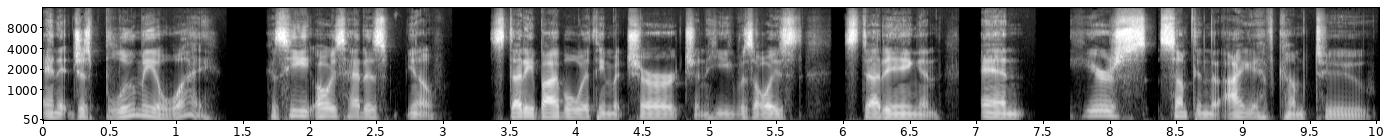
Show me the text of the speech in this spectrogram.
and it just blew me away because he always had his you know study Bible with him at church, and he was always studying and and here's something that I have come to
